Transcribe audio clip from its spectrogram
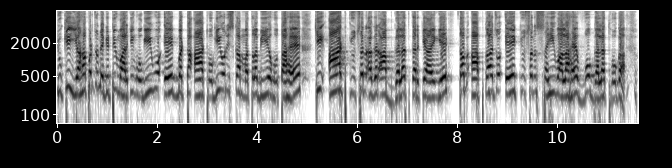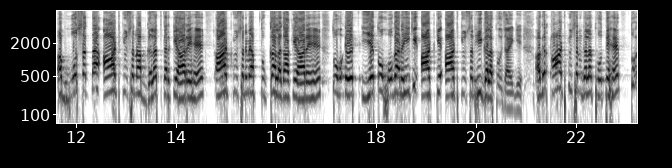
क्योंकि यहाँ पर जो नेगेटिव मार्किंग होगी, वो एक बट्टा आठ होगी और इसका मतलब ये होता है कि आठ क्वेश्चन अगर आप गलत करके आएँगे, तब आपका जो एक क्वेश्चन सही वाला है, वो गलत होगा। अब हो सकता है आठ क्वेश्चन आप गलत करके आ रहे हैं, आठ क्वेश्चन में आप तुक्का लगा के आ रहे हैं तो ये तो होगा नहीं कि आठ के आठ क्वेश्चन ही गलत हो जाएँगे। अगर आठ क्वेश्चन गलत होते हैं तो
